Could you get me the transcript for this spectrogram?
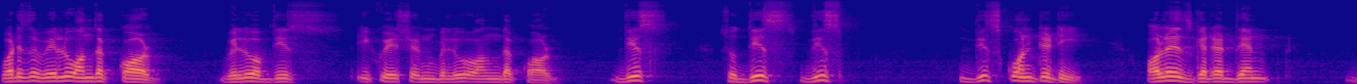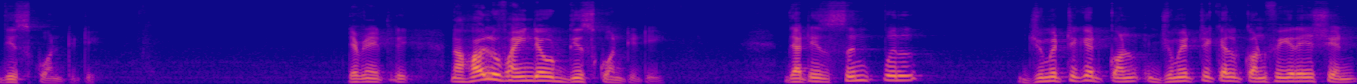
What is the value on the chord? Value of this equation value on the chord this so this this this quantity always greater than this quantity definitely. Now, how you find out this quantity that is simple geometrical con geometrical configuration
